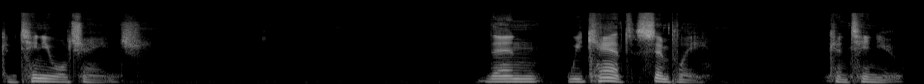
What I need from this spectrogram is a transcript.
continual change, then we can't simply continue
